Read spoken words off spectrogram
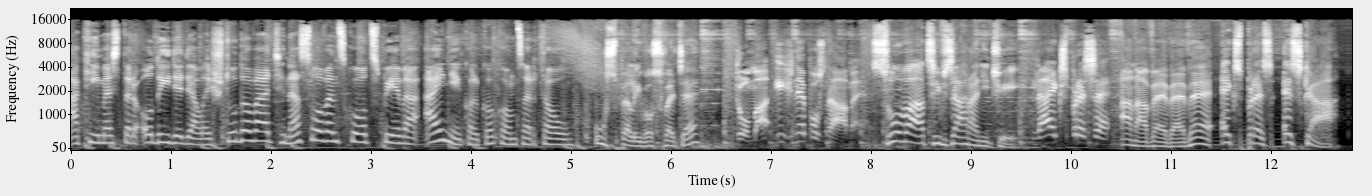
A kým Ester odíde ďalej študovať, na Slovensku odspieva aj niekoľko koncertov. Úspeli vo svete? Doma ich nepoznáme. Slováci v zahraničí. Na Exprese a na www.express.sk.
